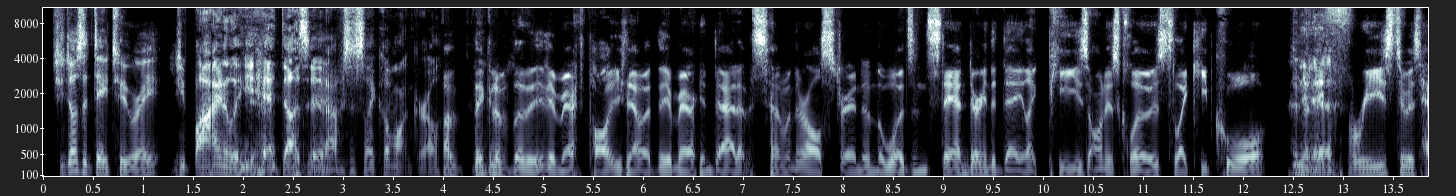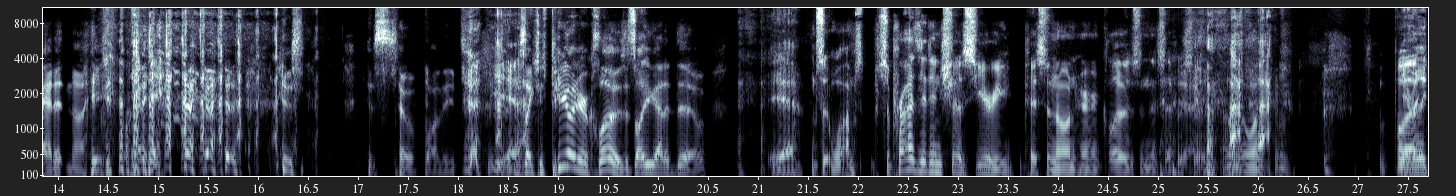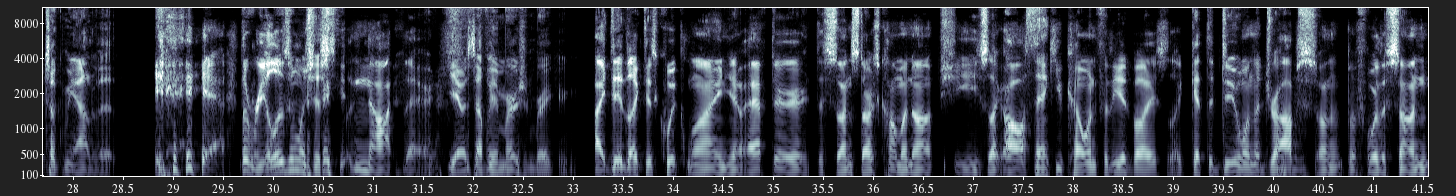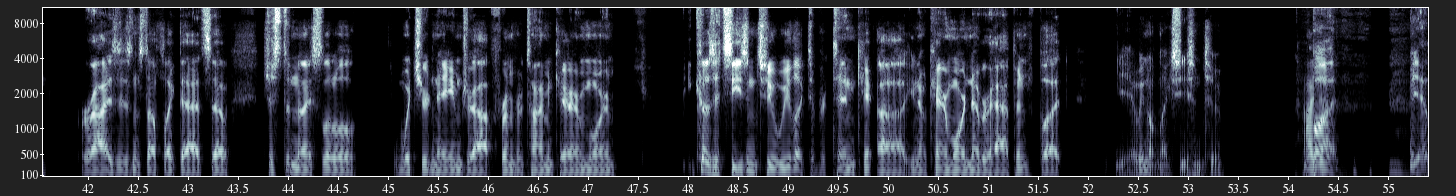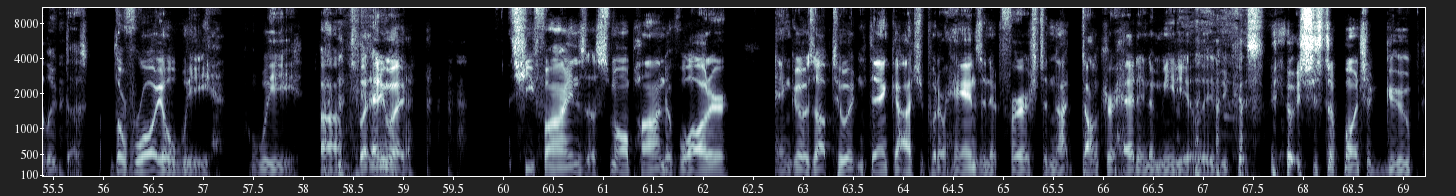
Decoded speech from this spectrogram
She does it day two, right? She finally, yeah, does it. Yeah. I was just like, come on, girl. I'm thinking of the the American Paul, you know, the American Dad episode when they're all stranded in the woods and Stan during the day like pees on his clothes to like keep cool, and then Yeah. they freeze to his head at night. it's, it's so funny. Yeah. It's like just pee on your clothes. That's all you got to do. Yeah. I'm, so, well, I'm surprised they didn't show Ciri pissing on her clothes in this episode. I don't know why. Yeah, But it really took me out of it. yeah, the realism was just not there. Yeah, it was definitely immersion breaking. I did like this quick line, you know, after the sun starts coming up, she's like, "Oh, thank you, Cohen, for the advice. Like, get the dew on the drops mm-hmm. on before the sun rises and stuff like that." So, just a nice little Witcher name drop from her time in Kaer Morhen. Because it's season two, we like to pretend, uh, you know, Kaer Morhen never happened, but yeah, we don't like season two. I but yeah, Luke does the royal we we. Um, but anyway, she finds a small pond of water and goes up to it, and thank God she put her hands in it first and not dunk her head in immediately because it was just a bunch of goop.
